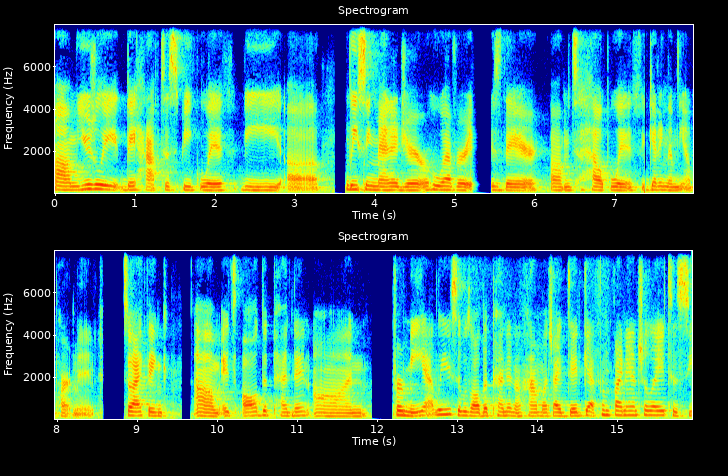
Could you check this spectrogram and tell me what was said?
Um, usually they have to speak with the uh, leasing manager or whoever is there um, to help with getting them the apartment. So I think um, it's all dependent on, for me at least, it was all dependent on how much I did get from financial aid to see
